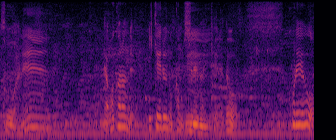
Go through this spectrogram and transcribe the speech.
そうやね。いや分からんでいけるのかもしれないけれど、これを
